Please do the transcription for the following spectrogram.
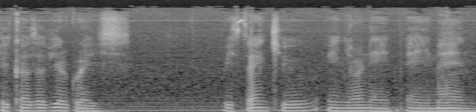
Because of your grace. We thank you in your name. Amen.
